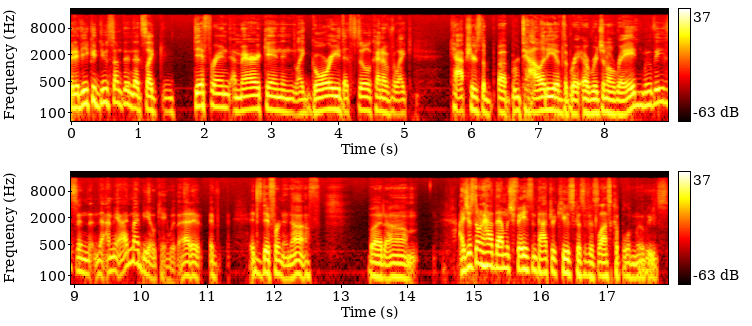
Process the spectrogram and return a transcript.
but if you could do something that's like different, American, and like gory, that still kind of like captures the uh, brutality of the ra- original raid movies, and I mean, I might be okay with that if, if it's different enough. But um, I just don't have that much faith in Patrick Hughes because of his last couple of movies.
